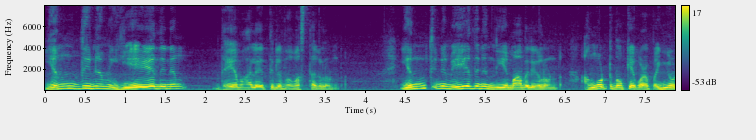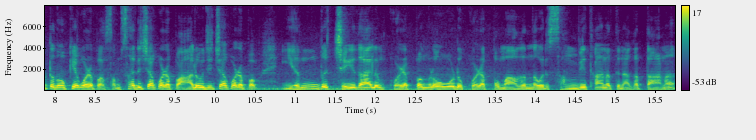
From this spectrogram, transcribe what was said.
എന്തിനും ഏതിനും ദേവാലയത്തിൽ വ്യവസ്ഥകളുണ്ട്. എന്തിനും ഏതിനും നിയമാവലികളുണ്ട്. അങ്ങോട്ട് നോക്കിയ കുഴപ്പം ഇങ്ങോട്ട് നോക്കിയ കുഴപ്പം സംസാരിച്ചാൽ കുഴപ്പം ആലോചിച്ചാൽ കുഴപ്പം. എന്ത് ചെയ്താലും കുഴപ്പങ്ങളോട് കുഴപ്പമാകുന്ന ഒരു സംവിധാനത്തിനകത്താണ്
